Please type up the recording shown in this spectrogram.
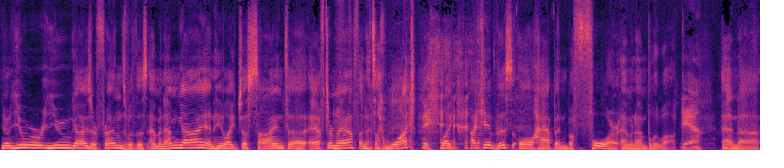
you know, you were you guys are friends with this Eminem guy, and he like just signed to Aftermath, and it's like what? like I can't. This all happened before Eminem blew up, Yeah, and uh,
